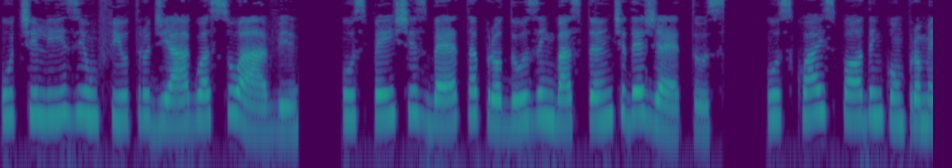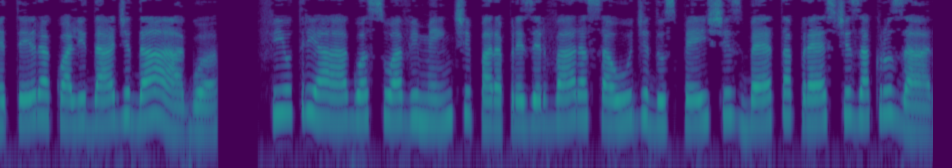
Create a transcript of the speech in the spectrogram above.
Utilize um filtro de água suave. Os peixes beta produzem bastante dejetos, os quais podem comprometer a qualidade da água. Filtre a água suavemente para preservar a saúde dos peixes beta prestes a cruzar.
